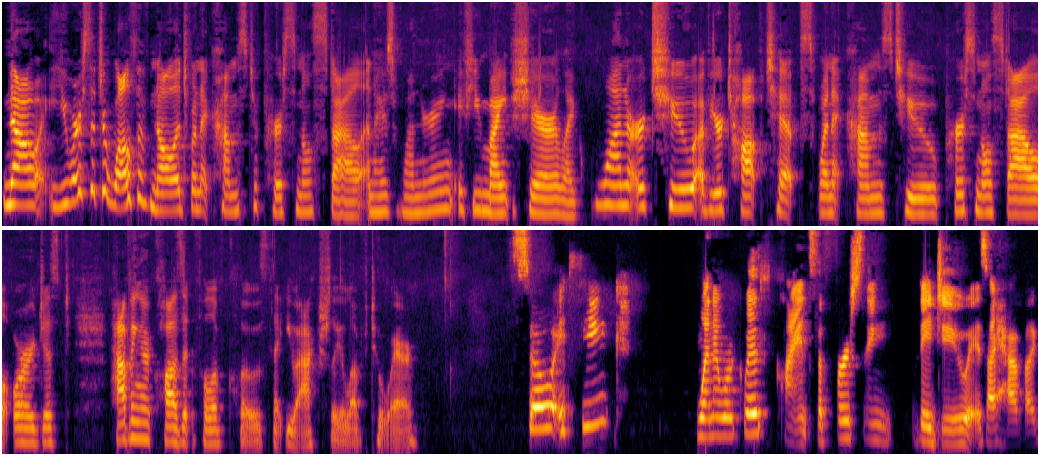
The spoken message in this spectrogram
Now, you are such a wealth of knowledge when it comes to personal style. And I was wondering if you might share like one or two of your top tips when it comes to personal style or just having a closet full of clothes that you actually love to wear. So I think when I work with clients, the first thing they do is I have a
